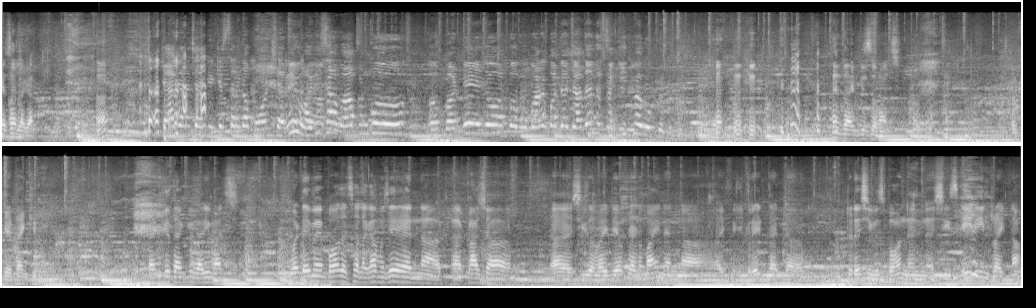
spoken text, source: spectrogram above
कैसा लगा? हाँ? क्या कहना चाहेंगे? किस तरह का बॉन्ड शेयर नहीं वाजी साहब आप उनको बर्थडे जो आपको मुबारकबाद देना चाहते हैं तो संगीत में रूप में thank you so much okay thank you thank you thank you very much birthday में बहुत अच्छा लगा मुझे and Kasha she is a very dear friend mine and I feel great that today she was born and uh, she's 18 right now.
